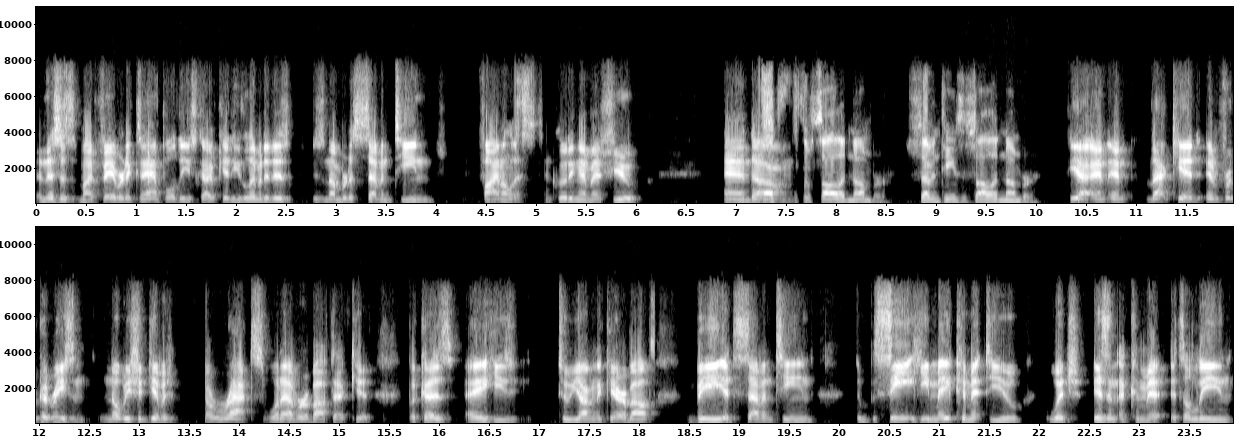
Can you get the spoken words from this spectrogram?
and this is my favorite example. These guy kid, he limited his his number to 17 finalists, including MSU. And um, that's a solid number. 17 is a solid number. Yeah, and, and that kid, and for good reason, nobody should give a, a rat's whatever about that kid because A, he's too young to care about. B, it's 17. C, he may commit to you, which isn't a commit, it's a lean.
